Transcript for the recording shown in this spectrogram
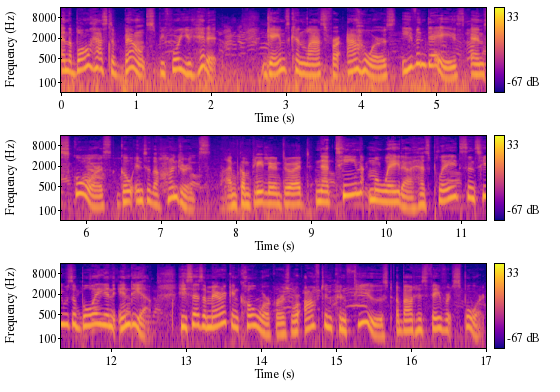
and the ball has to bounce before you hit it. Games can last for hours, even days, and scores go into the hundreds. I'm completely into it. Nateen Maweda has played since he was a boy in India. He says American coworkers were often confused about his favorite sport.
